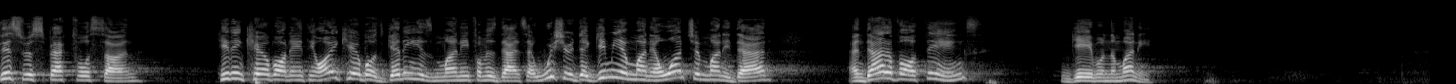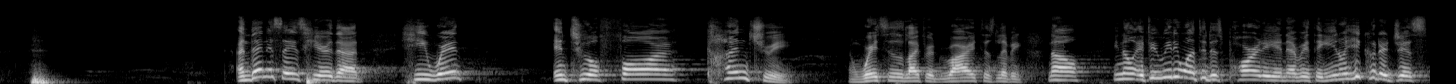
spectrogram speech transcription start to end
Disrespectful son. He didn't care about anything. All he cared about was getting his money from his dad and said, I wish you were dead. Give me your money. I want your money, dad. And dad, of all things, gave him the money. And then it says here that he went into a far country and wasted his life with riotous living. Now, you know, if he really wanted this party and everything, you know, he could have just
